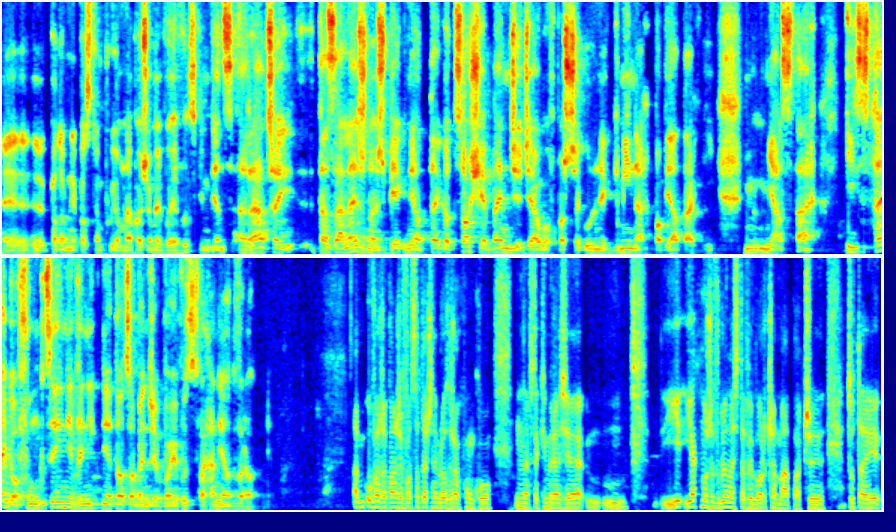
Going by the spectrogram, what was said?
e, podobnie postępują na poziomie wojewódzkim, więc raczej ta zależność biegnie od tego, co się będzie działo w poszczególnych gminach, powiatach i miastach i z tego funkcyjnie wyniknie to, co będzie w województwach, a nie odwrotnie. A uważa pan, że w ostatecznym rozrachunku mm, w takim razie mm, jak może wyglądać ta wyborcza mapa? Czy tutaj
